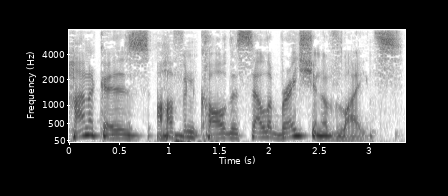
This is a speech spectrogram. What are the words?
Hanukkah is often called a celebration of lights.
